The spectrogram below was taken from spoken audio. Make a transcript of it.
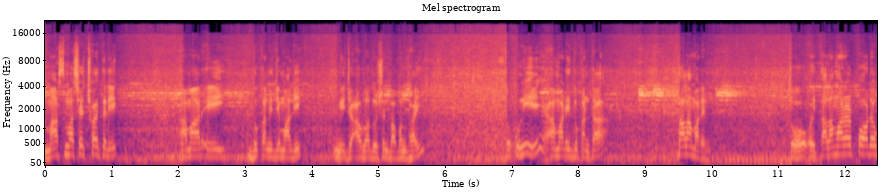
মার্চ মাসের ছয় তারিখ আমার এই দোকানের যে মালিক মির্জা আউলাদ হোসেন বাবন ভাই, তো উনি আমার এই দোকানটা তালা মারেন। তো ওই তালা মারার পর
